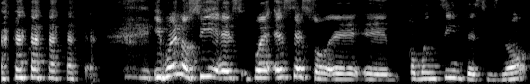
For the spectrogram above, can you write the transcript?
y bueno, sí, es, pues, es eso, eh, eh, como en síntesis, ¿no?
